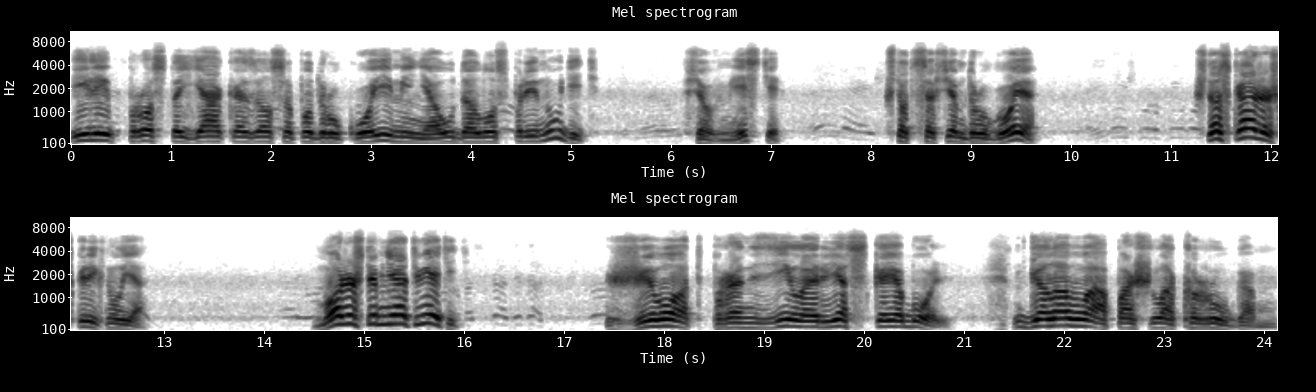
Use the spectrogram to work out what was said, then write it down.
или просто я оказался под рукой, и меня удалось принудить. Все вместе? Что-то совсем другое? «Что скажешь?» — крикнул я. «Можешь ты мне ответить?» Живот пронзила резкая боль. Голова пошла кругом.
